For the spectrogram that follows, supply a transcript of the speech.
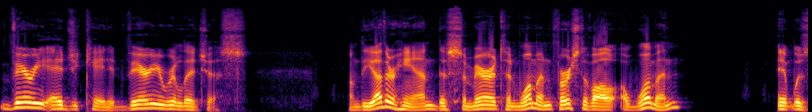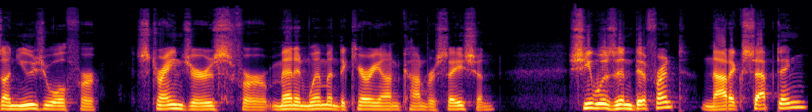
very educated, very religious. On the other hand, this Samaritan woman, first of all, a woman, it was unusual for strangers, for men and women to carry on conversation. She was indifferent, not accepting,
